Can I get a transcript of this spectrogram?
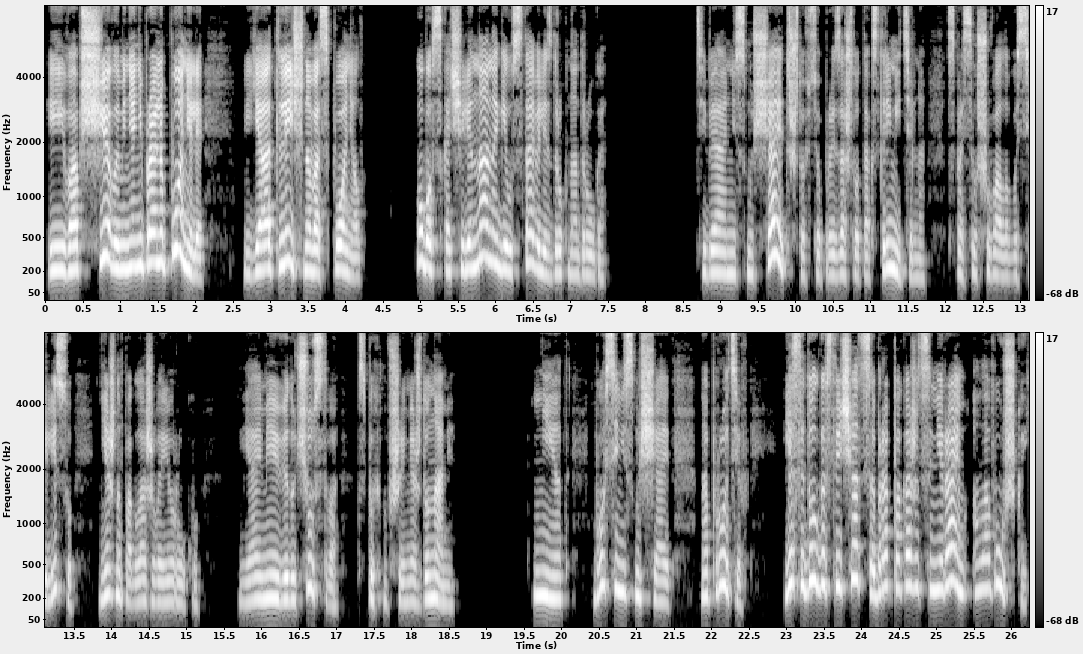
И вообще, вы меня неправильно поняли. Я отлично вас понял. Оба вскочили на ноги и уставились друг на друга. «Тебя не смущает, что все произошло так стремительно?» — спросил Шувалов Василису, нежно поглаживая ее руку. «Я имею в виду чувства, вспыхнувшие между нами». «Нет, вовсе не смущает. Напротив, если долго встречаться, брак покажется не раем, а ловушкой».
